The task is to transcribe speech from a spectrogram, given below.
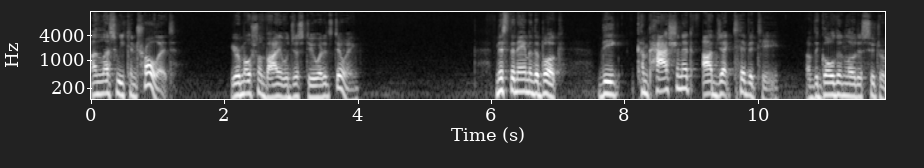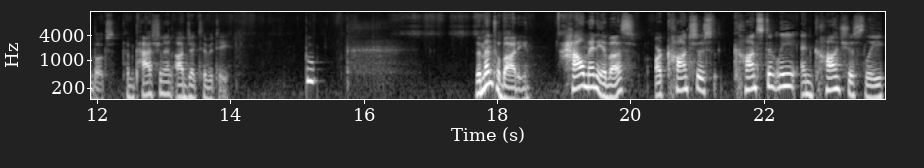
Unless we control it, your emotional body will just do what it's doing. Missed the name of the book. The Compassionate Objectivity of the Golden Lotus Sutra books. Compassionate Objectivity. Boop. The mental body. How many of us are conscious, constantly and consciously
